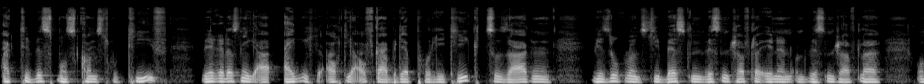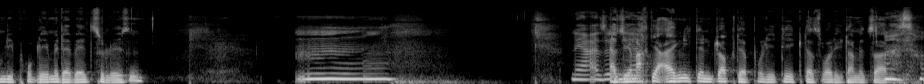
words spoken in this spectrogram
Aktivismus konstruktiv? Wäre das nicht eigentlich auch die Aufgabe der Politik, zu sagen, wir suchen uns die besten Wissenschaftlerinnen und Wissenschaftler, um die Probleme der Welt zu lösen? Mm. Ja, also, also ihr macht ja eigentlich den Job der Politik, das wollte ich damit sagen. Also,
